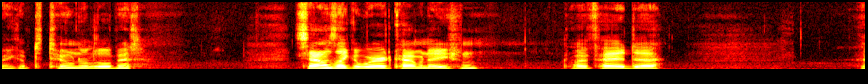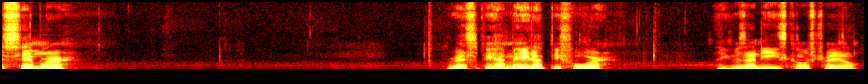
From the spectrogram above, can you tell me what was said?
Break up the tuna a little bit. Sounds like a weird combination. I've had uh, a similar recipe I made up before. I think it was on the East Coast Trail.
